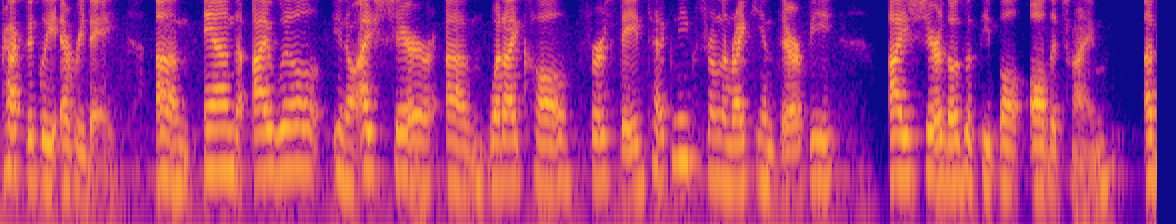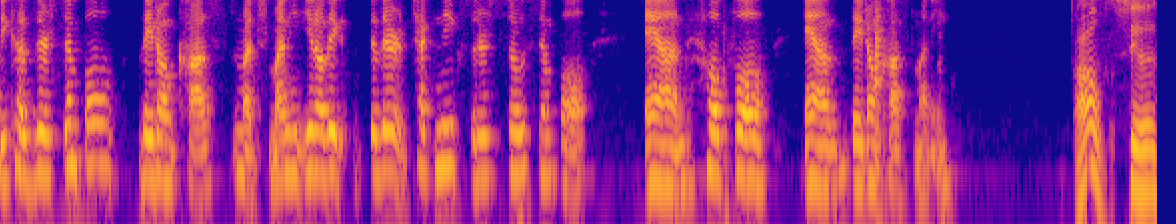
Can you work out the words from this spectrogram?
practically every day. Um, and I will, you know, I share um, what I call first aid techniques from the Reichian therapy. I share those with people all the time uh, because they're simple. They don't cost much money. You know, they they're techniques that are so simple and helpful, and they don't cost money. Oh, see,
